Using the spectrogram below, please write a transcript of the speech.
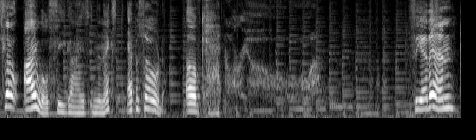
So, I will see you guys in the next episode of Cat Mario. See ya then!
